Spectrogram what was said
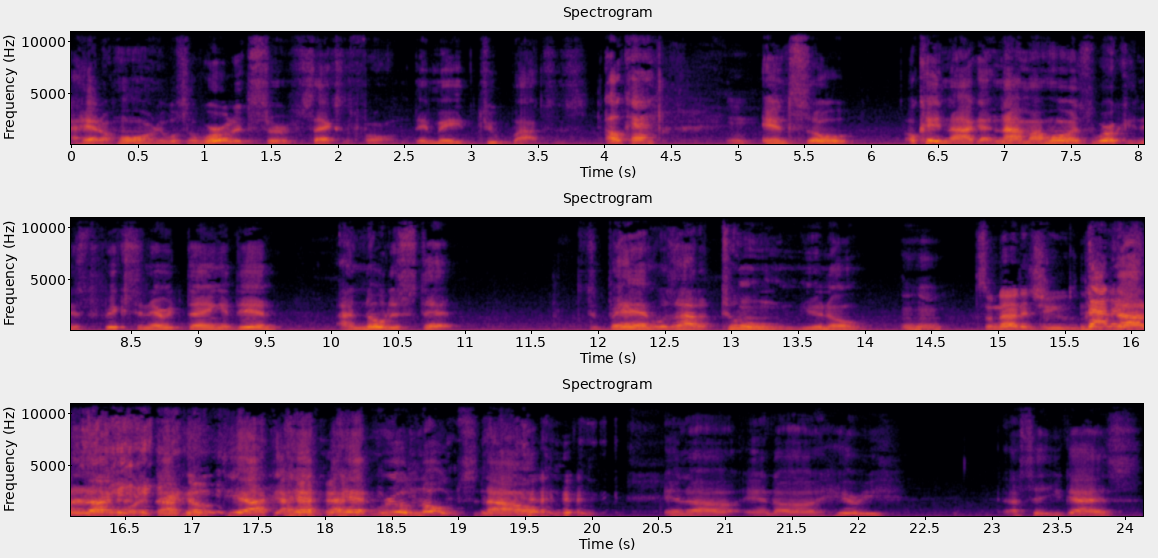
I had a horn. It was a Wurlitzer saxophone. They made jukeboxes. Okay. And so, okay, now I got now my horn's working. It's fixing everything. And then I noticed that the band was out of tune. You know. So now that you Now that- Now that I, More than I could, notes. yeah, I, I had I had real notes now. And uh and uh Harry, I said, you guys,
